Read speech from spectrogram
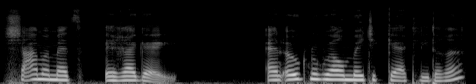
Samen met reggae. En ook nog wel een beetje kerkliederen.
